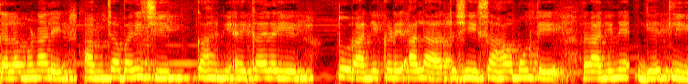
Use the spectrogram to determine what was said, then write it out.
त्याला म्हणाले आमच्या बाईची कहाणी ऐकायला ये. तो राणीकडे आला तशी सहा मोते राणीने घेतली.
